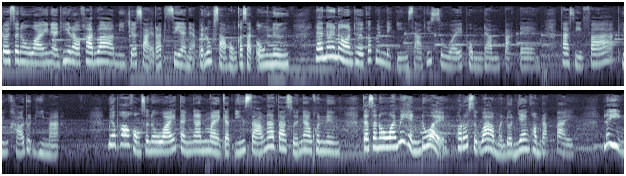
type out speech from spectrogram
โดยสโนไวท์เนี่ยที่เราคาดว่ามีเชื้อสายรัสเซียเนี่ยเป็นลูกสาวของกษัตริย์องค์หนึ่ง และแน่นอนเธอก็เป็นเด็กหญิงสาวที่สวย ผมดำปากแดง ตาสีฟ้า ผิวขาวดุจหิมะเมื่อพ่อของสโนไวท์แต่งงานใหม่กับหญิงสาวหน้าตาสวยงามคนหนึ่งแต่สโนไวท์ไม่เห็นด้วย เพราะรู้สึกว่าเหมือนโดนแย่งความรักไป และหญิง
